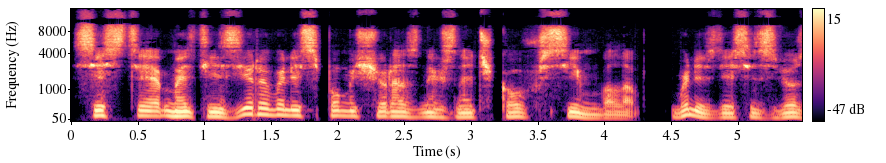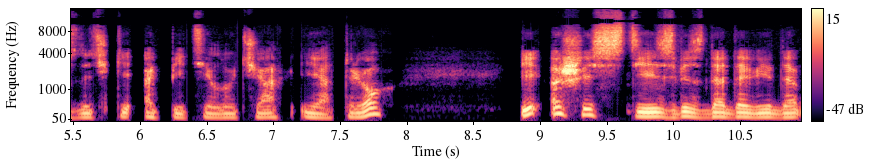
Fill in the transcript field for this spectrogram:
систематизировались с помощью разных значков символов. Были здесь и звездочки о пяти лучах и о трех, и о шести звезда Давида,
